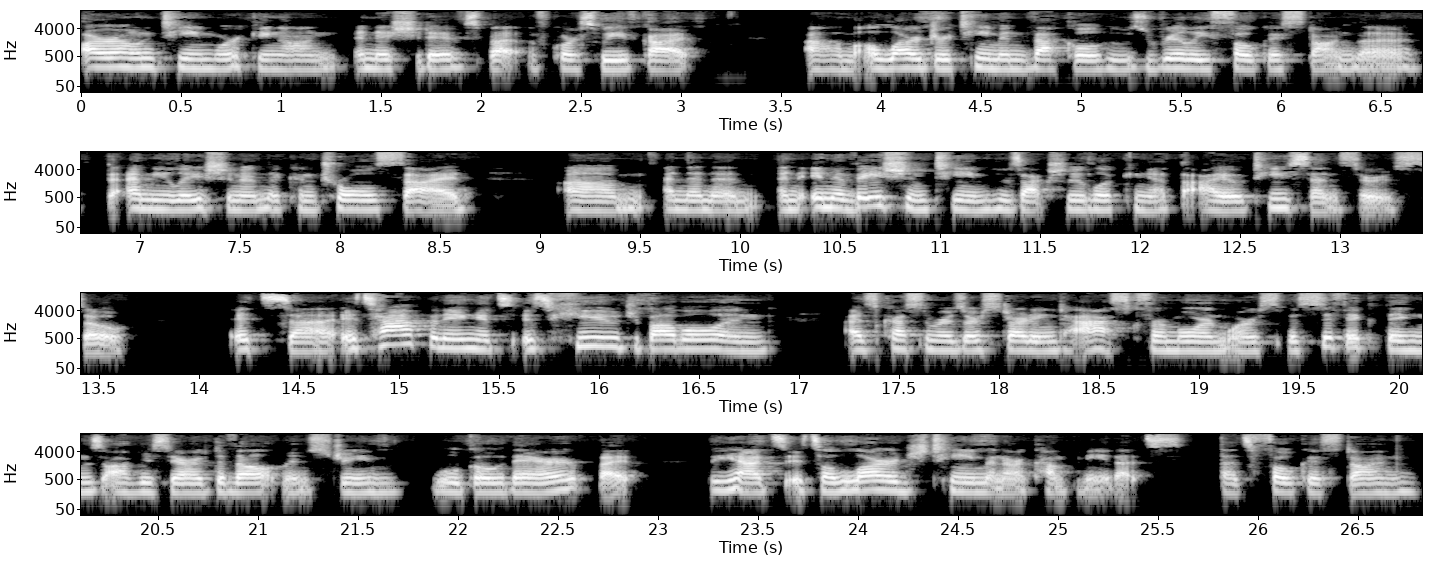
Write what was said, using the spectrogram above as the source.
our own team working on initiatives, but of course, we've got um, a larger team in Veghel who's really focused on the, the emulation and the controls side. Um, and then an, an, innovation team who's actually looking at the IoT sensors. So it's, uh, it's happening. It's, it's huge bubble. And as customers are starting to ask for more and more specific things, obviously our development stream will go there. But, yeah, it's, it's a large team in our company that's, that's focused on,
